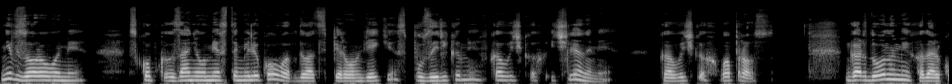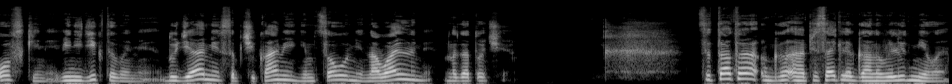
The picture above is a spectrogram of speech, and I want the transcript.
Невзоровыми, в скобках занял место Милюкова в 21 веке с пузыриками в кавычках и членами в кавычках вопрос. Гордонами, Ходорковскими, Венедиктовыми, Дудями, Собчаками, Немцовыми, Навальными, многоточие. Цитата писателя Гановой Людмилы.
